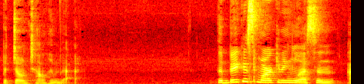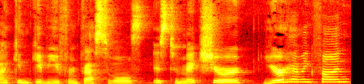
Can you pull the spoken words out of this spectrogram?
But don't tell him that. The biggest marketing lesson I can give you from festivals is to make sure you're having fun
